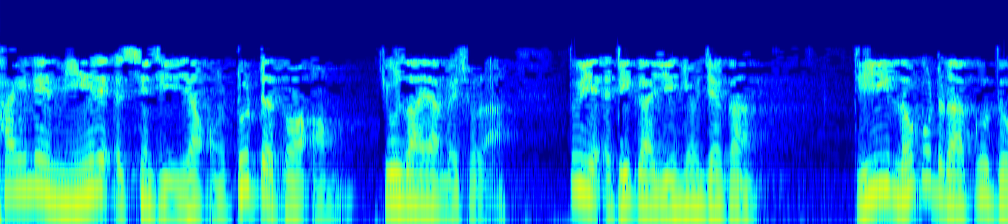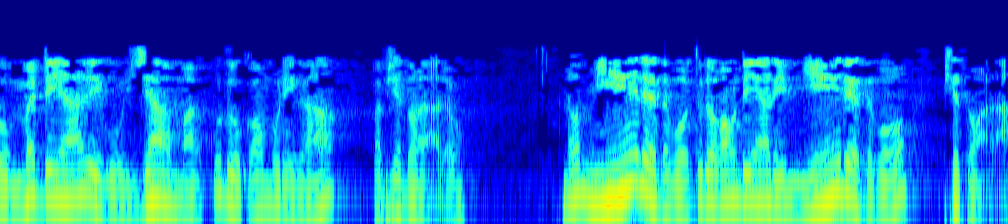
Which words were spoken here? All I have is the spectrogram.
ခိုင်နဲ့မြဲတဲ့အဆင့်ထိရောက်အောင်တိုးတက်သွားအောင်ကြိုးစားရမယ်ဆိုတာသူ့ရဲ့အဓိကရည်ညွှန်းချက်ကဒီလောကုတ္တရာကုသိုလ်မတရားတွေကိုရမှကုသိုလ်ကောင်းမှုတွေကမဖြစ်သွားတာတော့နော်မြဲတဲ့သဘောသူတော်ကောင်းတရားတွေမြဲတဲ့သဘောဖြစ်သွားတာ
